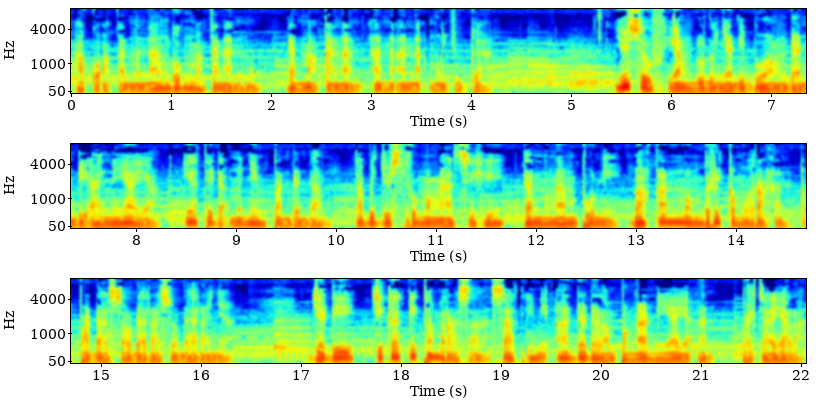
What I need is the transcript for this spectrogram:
aku akan menanggung makananmu dan makanan anak-anakmu juga. Yusuf yang dulunya dibuang dan dianiaya, ia tidak menyimpan dendam tapi justru mengasihi dan mengampuni, bahkan memberi kemurahan kepada saudara-saudaranya. Jadi, jika kita merasa saat ini ada dalam penganiayaan, percayalah,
